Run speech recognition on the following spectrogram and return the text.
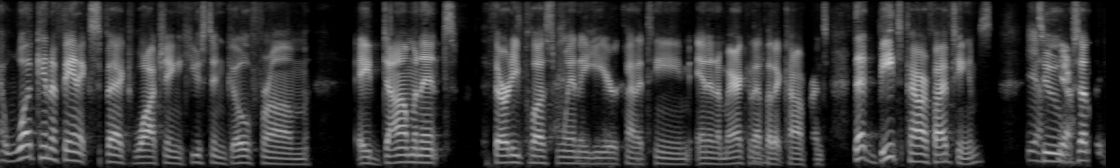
what can a fan expect watching Houston go from a dominant 30 plus win a year kind of team in an American mm-hmm. Athletic Conference that beats Power Five teams yeah. to yeah. suddenly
